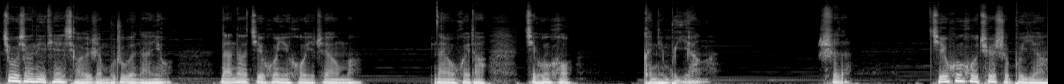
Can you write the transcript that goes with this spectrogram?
就像那天，小 A 忍不住问男友：“难道结婚以后也这样吗？”男友回道：“结婚后。”肯定不一样啊！是的，结婚后确实不一样，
